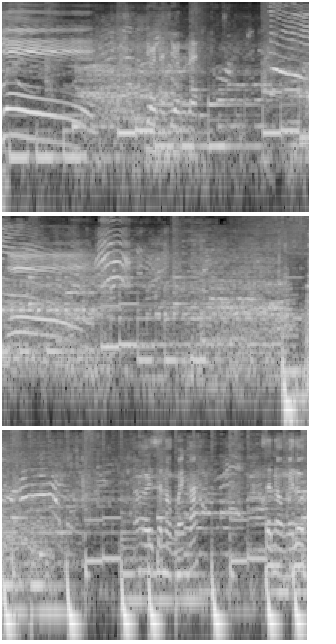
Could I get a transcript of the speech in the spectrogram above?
เย้ยเย้โยนนะโยนเลย สนุกไหมคะ สนุกไหมลูก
